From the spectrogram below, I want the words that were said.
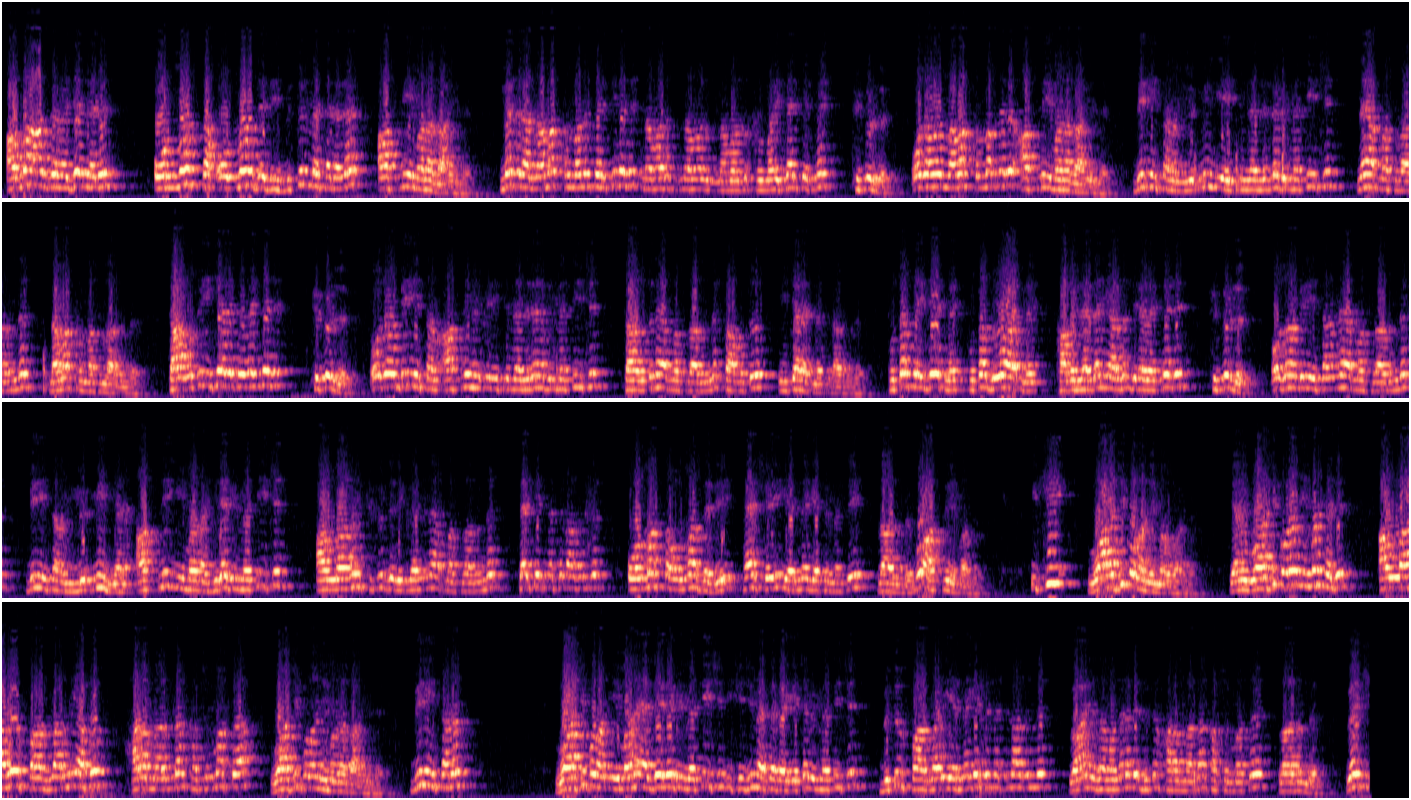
Allah Azze ve Celle'nin olmazsa olmaz dediği bütün meseleler asli imana dahildir. Mesela namaz kılmanın terki nedir? Namazı, namaz, namazı kılmayı terk etmek küfürdür. O zaman namaz kılmak nedir? Asli imana dahildir. Bir insanın mümin diye isimlendirilebilmesi için ne yapması lazımdır? Namaz kılması lazımdır. Tağutu inkar etmemek nedir? Küfürdür. O zaman bir insan asli mümin isimlendirilebilmesi için tağutu ne yapması lazımdır? Tağutu inkar etmesi lazımdır. Puta secde etmek, puta dua etmek, kabirlerden yardım dilemek nedir? Küfürdür. O zaman bir insanın ne yapması lazımdır? Bir insanın mümin yani asli imana girebilmesi için Allah'ın küfür dediklerini ne yapması lazımdır? Terk etmesi lazımdır. Olmazsa olmaz dediği her şeyi yerine getirmesi lazımdır. Bu asli imandır. İki, vacip olan iman vardır. Yani vacip olan iman nedir? Allah'ın farzlarını yapıp haramlarından kaçınmak da vacip olan imana dahildir. Bir insanın vacip olan imanı elde edebilmesi için, ikinci mertebeye geçebilmesi için bütün farzları yerine getirmesi lazımdır. Ve aynı zamanda da bütün haramlardan kaçınması lazımdır. Ve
